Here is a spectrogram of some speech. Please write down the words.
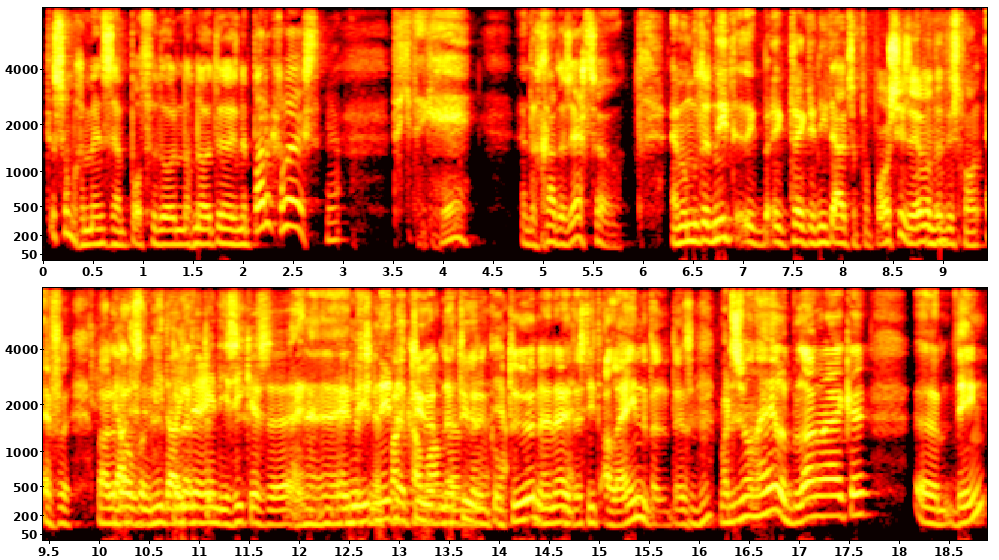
Dat sommige mensen zijn potverdorie nog nooit in een park geweest. Ja. Dat je denkt, hé? En dat gaat dus echt zo. En we moeten het niet, ik, ik trek dit niet uit zijn proporties, hè, want het is gewoon even. Maar ja, het is niet dat iedereen die ziek is. Uh, nee, nee, nee, niet, niet natuur, natuur en cultuur. Nee, nee, dat is niet alleen. Dat is, Maar het is wel een hele belangrijke uh, ding.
